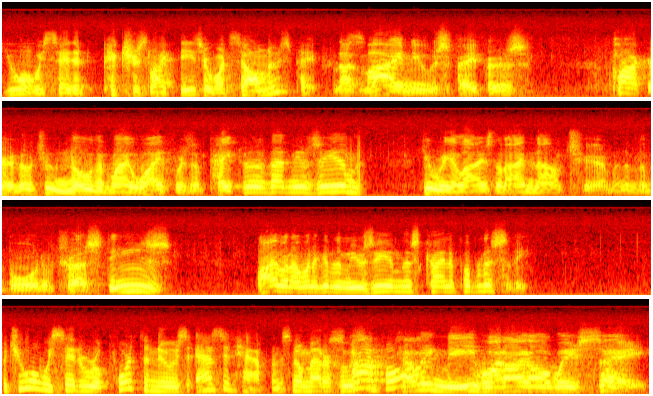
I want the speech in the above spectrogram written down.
you always say that pictures like these are what sell newspapers. Not my newspapers. Parker, don't you know that my wife was a patron of that museum? Do you realize that I'm now chairman of the board of trustees? Why would I want to give the museum this kind of publicity? But you always say to report the news as it happens, no matter who's Stop involved. telling me what I always say.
